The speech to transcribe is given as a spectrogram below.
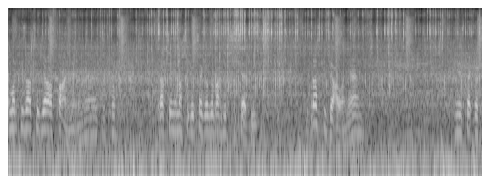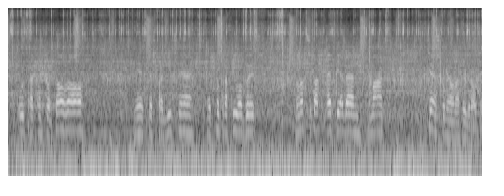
Amortyzacja działa fajnie, nie? Tylko raczej nie ma się do czego za bardzo przyczepić. Po prostu działa, nie? Nie jest jakoś ultra komfortowo, nie jest też tragicznie, jak potrafiło być. No na przykład F1 Max ciężko miał na tej drodze,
